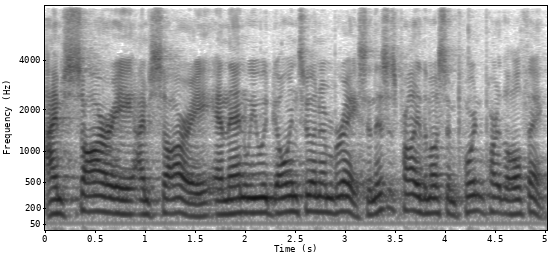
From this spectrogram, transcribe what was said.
I'm sorry, I'm sorry. And then we would go into an embrace. And this is probably the most important part of the whole thing.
